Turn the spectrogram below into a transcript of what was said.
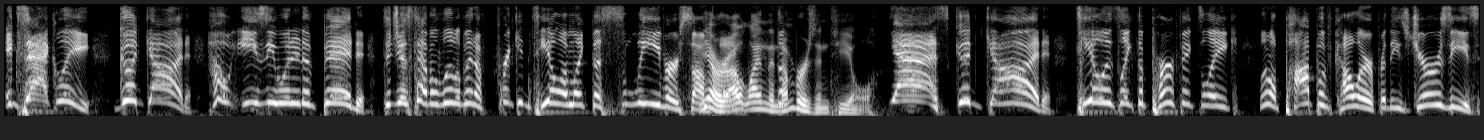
Exactly. Good God. How easy would it have been to just have a little bit of freaking teal on like the sleeve or something? Yeah, or outline the numbers in teal. Yes, good God. Teal is like the perfect like little pop of color for these jerseys.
